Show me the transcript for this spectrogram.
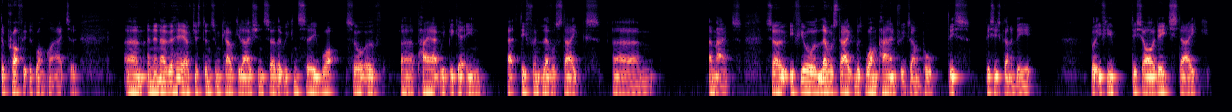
the profit was 1.82. Um, and then over here, I've just done some calculations so that we can see what sort of uh, payout we'd be getting at different level stakes um, amounts. So if your level stake was one pound, for example, this this is going to be it. But if you decide each stake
